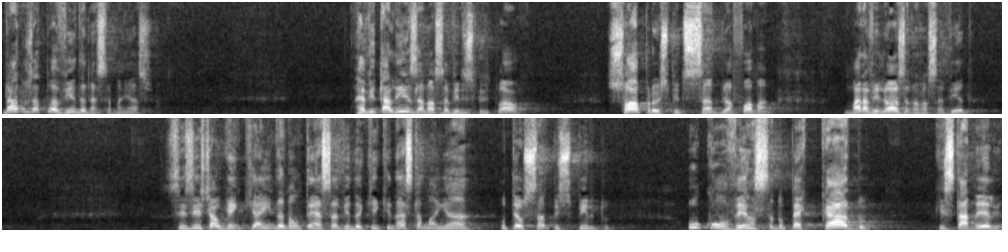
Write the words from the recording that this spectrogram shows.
dá-nos a tua vida nesta manhã, Senhor. Revitaliza a nossa vida espiritual. Sopra o Espírito Santo de uma forma maravilhosa na nossa vida. Se existe alguém que ainda não tem essa vida aqui, que nesta manhã o teu Santo Espírito o convença do pecado que está nele,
